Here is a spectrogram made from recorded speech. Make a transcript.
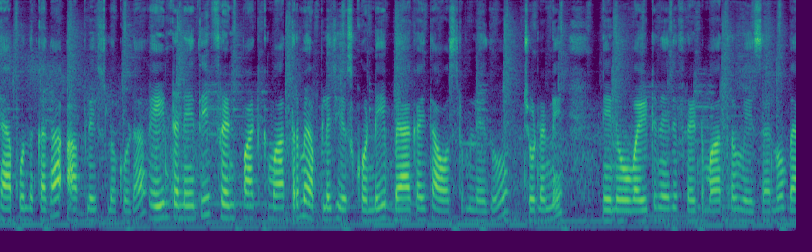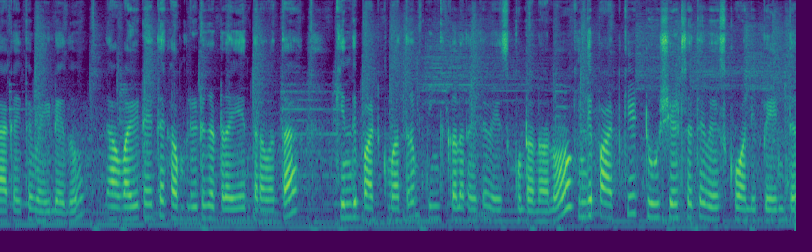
క్యాప్ ఉంది కదా ఆ ప్లేస్లో కూడా. పెయింట్ అనేది ఫ్రంట్ పార్ట్కి మాత్రమే అప్లై చేసుకోండి. బ్యాక్ అయితే అవసరం లేదు. చూడండి నేను వైట్ అనేది ఫ్రంట్ మాత్రం వేసాను బ్యాక్ అయితే వేయలేదు. ఆ వైట్ అయితే కంప్లీట్గా డ్రై అయిన తర్వాత కింది పార్ట్కి మాత్రం పింక్ కలర్ అయితే వేసుకుంటున్నాను. కింది పార్ట్కి టూ షేడ్స్ అయితే వేసుకోవాలి పెయింట్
